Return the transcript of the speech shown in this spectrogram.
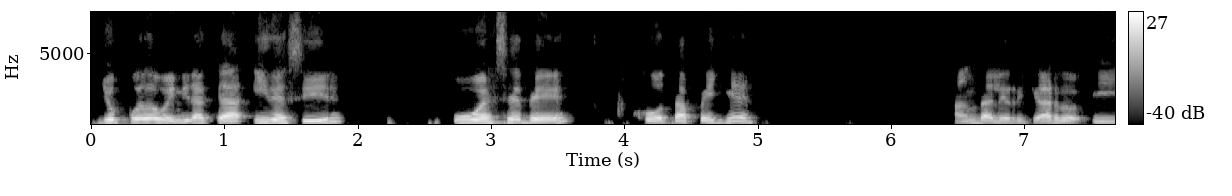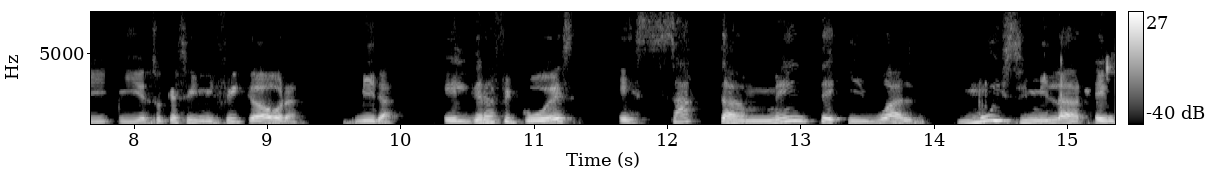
Yo puedo venir acá y decir USD JPY. Ándale, Ricardo. ¿Y, ¿Y eso qué significa ahora? Mira, el gráfico es exactamente igual, muy similar en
